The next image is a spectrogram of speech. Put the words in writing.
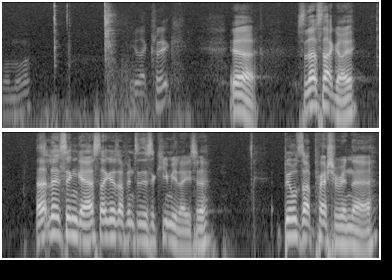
One more. Hear that click? Yeah. So that's that guy. That lets in gas. That goes up into this accumulator. Builds up pressure in there.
